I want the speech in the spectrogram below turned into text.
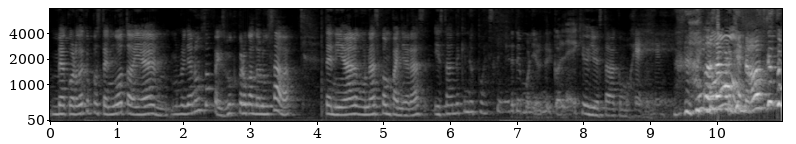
me acuerdo que pues tengo todavía, en- bueno, ya no uso Facebook, pero cuando lo usaba, tenía algunas compañeras y estaban de que no puede ser, demolieron el colegio. Y yo estaba como, jejeje. Ay, O sea, no. porque no, es que estuvo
